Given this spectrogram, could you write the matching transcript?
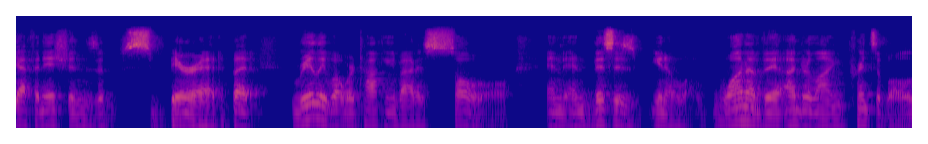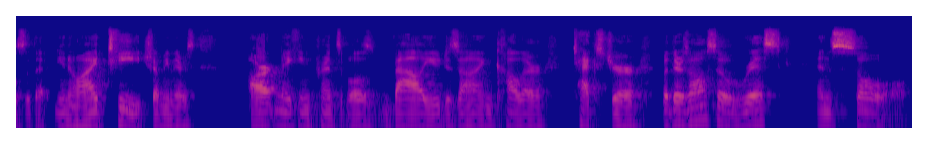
definitions of spirit, but really what we're talking about is soul. And, and this is you know one of the underlying principles that you know I teach. I mean, there's art making principles, value, design, color, texture, but there's also risk and soul.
